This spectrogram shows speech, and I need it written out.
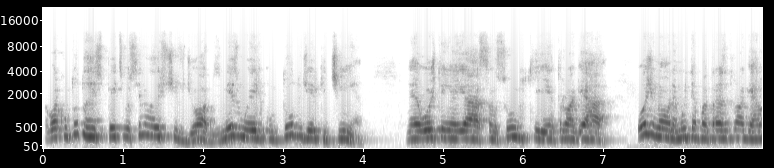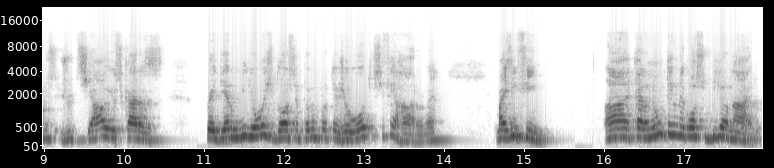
Agora, com todo respeito, se você não é o Steve Jobs, mesmo ele com todo o dinheiro que tinha, né, hoje tem aí a Samsung que entrou na guerra, hoje não, né, muito tempo atrás entrou na guerra judicial e os caras perderam milhões de dólares tentando proteger o outro e se ferraram, né? Mas, enfim. Ah, cara, não tem um negócio bilionário.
